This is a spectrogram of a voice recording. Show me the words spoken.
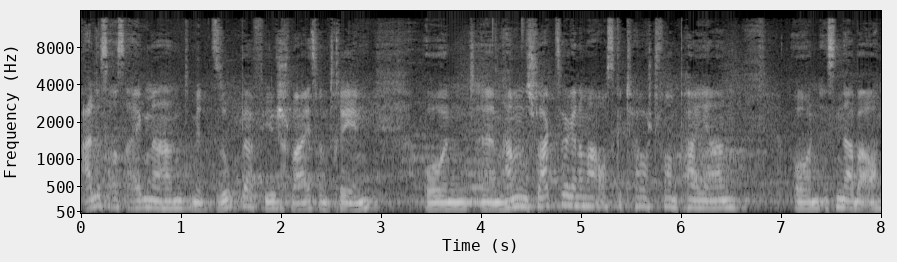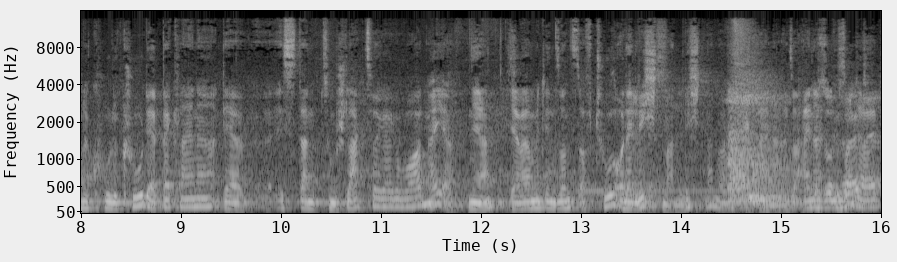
alles aus eigener Hand mit super viel Schweiß und Tränen und ähm, haben einen Schlagzeuger nochmal ausgetauscht vor ein paar Jahren und es sind aber auch eine coole Crew. Der Backliner, der ist dann zum Schlagzeuger geworden. Ah ja. Ja, der war mit denen sonst auf Tour. Oder Lichtmann, Lichtmann oder Backliner. Also einer Gesundheit.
